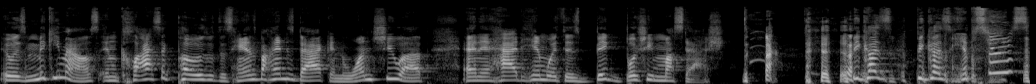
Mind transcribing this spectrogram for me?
It was mickey mouse in classic pose with his hands behind his back and one shoe up and it had him with his big bushy mustache because because hipsters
